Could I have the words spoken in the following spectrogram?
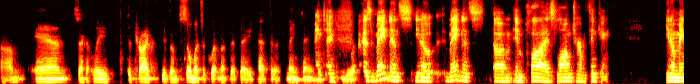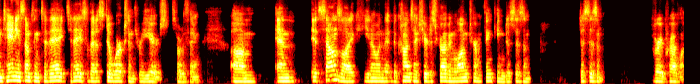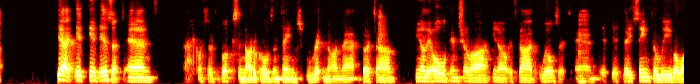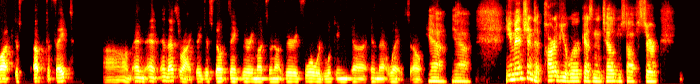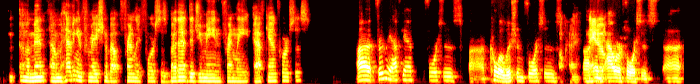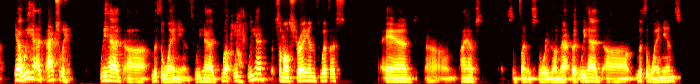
Um, and secondly, to try to give them so much equipment that they had to maintain. Maintain, because maintenance, you know, maintenance um, implies long-term thinking you know, maintaining something today today so that it still works in three years, sort of thing. Um, and it sounds like, you know, in the, the context you're describing, long-term thinking just isn't just isn't very prevalent. Yeah, it, it isn't. And of course, there's books and articles and things written on that. But, um, you know, the old inshallah, you know, if God wills it. And it, it, they seem to leave a lot just up to fate. Um, and, and, and that's right. They just don't think very much. They're not very forward looking uh, in that way. So, yeah, yeah. You mentioned that part of your work as an intelligence officer uh, meant um, having information about friendly forces. By that, did you mean friendly Afghan forces? Uh, friendly Afghan forces, uh, coalition forces, okay. Uh, and our forces. Uh, yeah, we had actually we had uh, Lithuanians. We had well, we, we had some Australians with us, and um, I have some funny stories on that. But we had uh, Lithuanians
